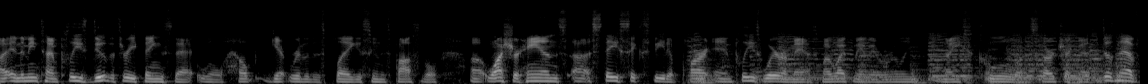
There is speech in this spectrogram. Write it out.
Uh, in the meantime, please do the three things that will help get rid of this plague as soon as possible. Uh, wash your hands, stay six feet apart, and please wear a mask. My wife made me a really nice, cool Star Trek mask. It doesn't have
